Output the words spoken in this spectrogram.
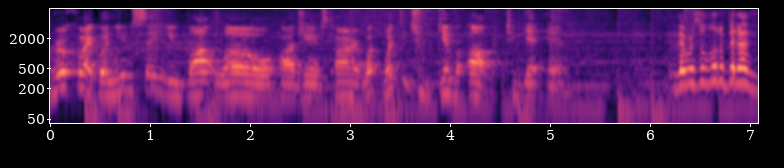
real quick, when you say you bought low on James Conner, what what did you give up to get him? There was a little bit of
